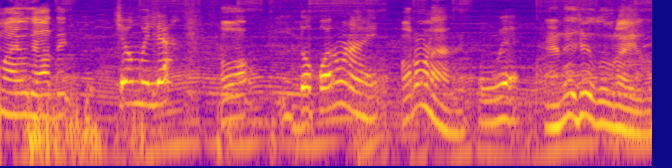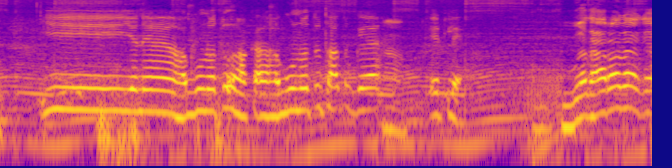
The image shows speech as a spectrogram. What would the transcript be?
ગામડું આવ્યો છે હાથે ચમ મળ્યા? તો ઈ તો પરુણા હે. પરુણા હે? ઓવે. એને શું દોરાયું ઈ એને હગું નતું હગું નતું થતું કે? એટલે. કુવા થારો છે કે?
